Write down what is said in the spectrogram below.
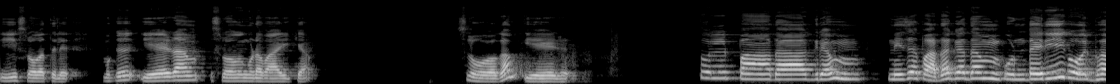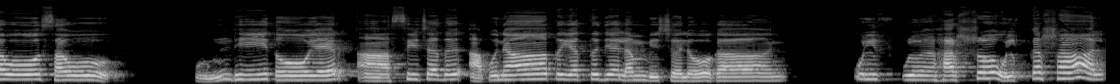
ഈ ശ്ലോകത്തിൽ നമുക്ക് ഏഴാം ശ്ലോകം കൂടെ വായിക്കാം. ശ്ലോകം ഏഴ്. തുൽപാദാഗ്രം നിജപദഗതം പുണ്ടരീകോത്ഭവോ സവോ കുണ്ഠീതോയർ ആസിച്ചത് അപുനാത്ത് ജലം വിശ്വലോകാൻ. ഉൽ- ഹർഷോ ഉൽക്കർഷാൽ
